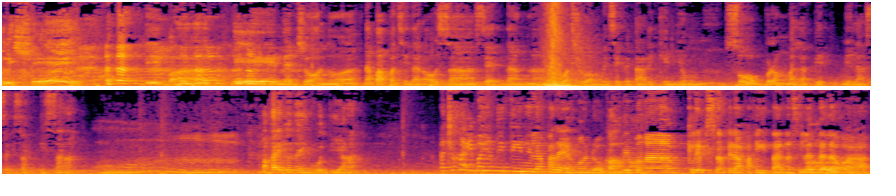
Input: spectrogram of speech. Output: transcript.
Cliche! diba? Eh, medyo ano, napapansin na raw sa set ng uh, What's Wrong with Secretary Kim, yung sobrang malapit nila sa isa't isa. Hmm. Baka ito na yung hudya. At saka iba yung ngiti nila pareho, no? Pag may Oo. mga clips na pinapakita na silang Oo. dalawa,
